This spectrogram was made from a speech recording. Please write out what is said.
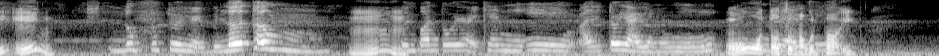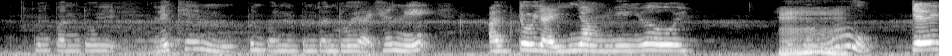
นี่เอง ลูกตุ๊กตัวใหญ่เป็นเลิศทึมอืมเป็นบอลตัวใหญ่แค่นี้เองอันนี้ตัวใหญ่อย่างนี้โอ้ตัวสูงกว่าคุณพ่ออีก เป็นบอลตัวเล็กแค่นี้เป็นบอลเป็นบอลตัวใหญ่แค่นี้อันตัวใหญ่อย่างนี้เลยอืมโอ้โหเก่ง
